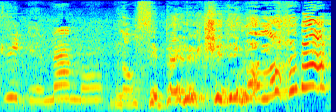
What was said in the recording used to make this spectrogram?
cul de maman. Non, c'est pas le cul de maman.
